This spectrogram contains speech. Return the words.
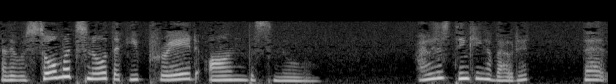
And there was so much snow that he prayed on the snow. I was just thinking about it, that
